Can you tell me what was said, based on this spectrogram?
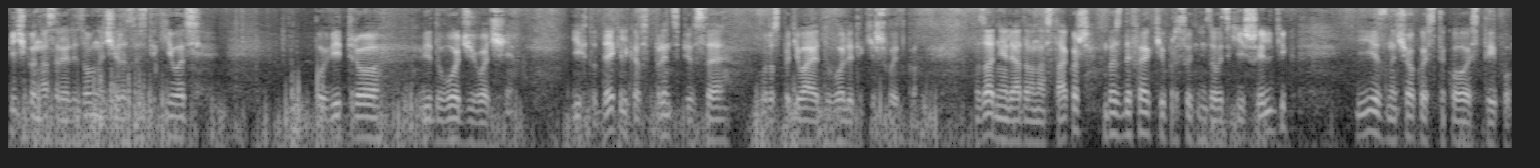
Пічка у нас реалізована через ось такі ось повітрявідводжувачі. Їх тут декілька, в принципі, все розподівають доволі таки швидко. Задня ляда у нас також без дефектів, присутній заводський шильдик і значок ось такого ось типу.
